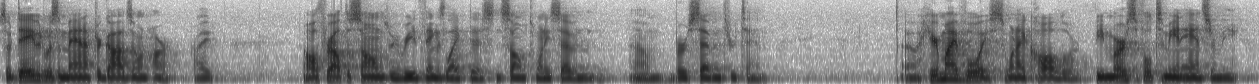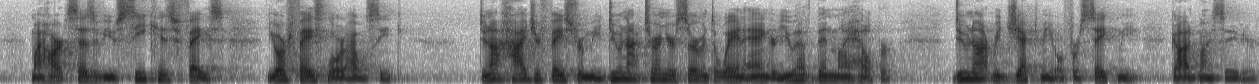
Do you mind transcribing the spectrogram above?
So, David was a man after God's own heart, right? All throughout the Psalms, we read things like this in Psalm 27, um, verse 7 through 10. Uh, Hear my voice when I call, Lord. Be merciful to me and answer me. My heart says of you, Seek his face. Your face, Lord, I will seek. Do not hide your face from me. Do not turn your servant away in anger. You have been my helper. Do not reject me or forsake me, God my Savior.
